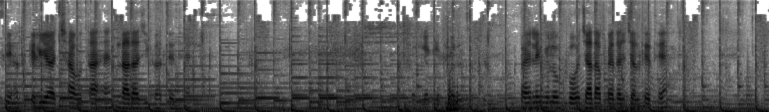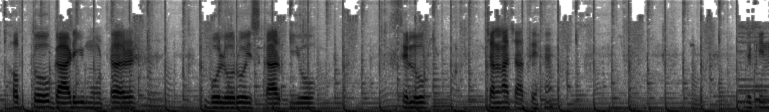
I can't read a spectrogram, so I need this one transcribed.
सेहत के लिए अच्छा होता है, दादाजी कहते थे। पहले के लोग पहले के लोग बहुत ज़्यादा पैदल चलते थे। अब तो गाड़ी, मोटर, बोलोरो, स्कॉर्पियो से लोग चलना चाहते हैं। लेकिन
